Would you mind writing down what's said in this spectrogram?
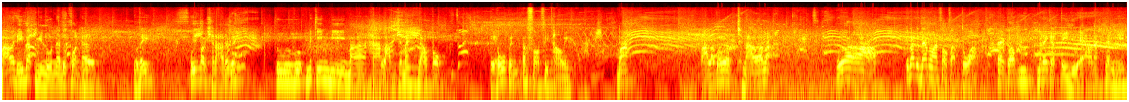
มาวันนี้แบบมีลุ้นนะทุกคนเออดูสิอุ้ยต่อยชนะด้วยเว้ยดูเมื่อกี้มีมาห้าลำใช่ไหมดาวตกเอโอเป็นอักษรสีเทาเอง มาปาระเบิดชนะแล้วล่ะเออก็น่าจะได้ประมาณสองสามตัว แต่ก็ไม่ได้การตี UL นะ อย่างนี้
